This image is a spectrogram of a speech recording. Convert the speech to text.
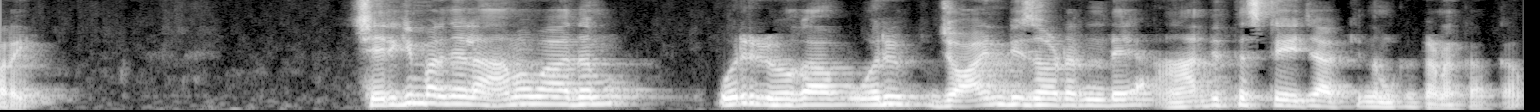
പറയും. ശരിക്കും പറഞ്ഞാൽ ആമവാദം ഒരു രോഗ ഒരു ജോയിന്റ് ഡിസോർഡറിന്റെ ആദ്യത്തെ സ്റ്റേജ് ആക്കി നമുക്ക് കണക്കാക്കാം.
